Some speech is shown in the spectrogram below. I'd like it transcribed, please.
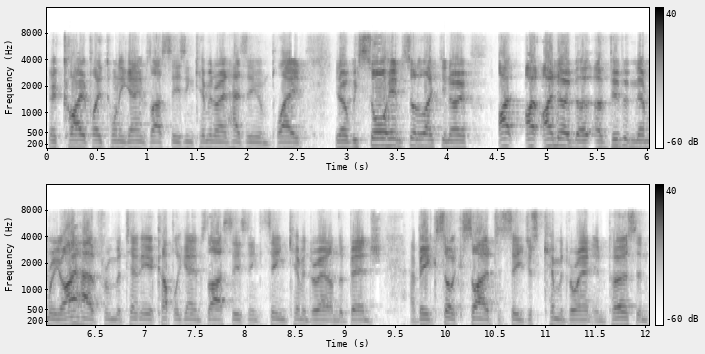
you know, Kyrie played 20 games last season, Kevin Durant hasn't even played. You know, we saw him sort of like, you know, I, I, know a, vivid memory I have from attending a couple of games last season, seeing Kevin Durant on the bench and being so excited to see just Kevin Durant in person.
